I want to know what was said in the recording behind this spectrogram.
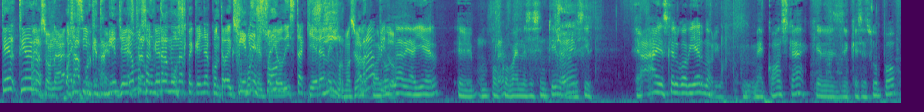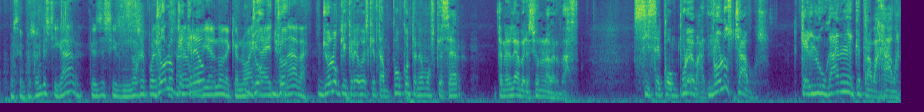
Tienes razón. O sea, porque también llegamos a quedar en una pequeña contradicción porque el periodista quiere la información rápido. La columna de ayer eh, un poco va en ese sentido, es decir, eh, ah, es que el gobierno, me consta que desde que se supo, pues empezó a investigar. Es decir, no se puede yo lo que creo, gobierno de que no haya hecho nada. Yo lo que creo es que tampoco tenemos que ser, tenerle aversión a la verdad. Si se comprueba, no los chavos, que el lugar en el que trabajaban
